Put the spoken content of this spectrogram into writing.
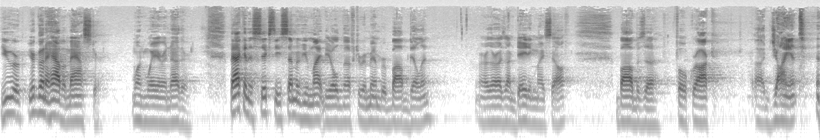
You are, you're going to have a master one way or another. Back in the 60s, some of you might be old enough to remember Bob Dylan, or otherwise, I'm dating myself. Bob was a folk rock uh, giant.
